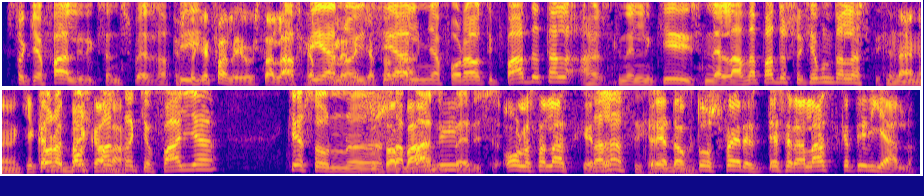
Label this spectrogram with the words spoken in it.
Στο κεφάλι ρίξαν τις σφαίρες. Ε, στο κεφάλι, όχι στα λάστιχα Αυτή η που λένε και ανοησία αυτά. άλλη μια φορά ότι πάντα τα. λα- Α, στην, ελληνική, στην Ελλάδα πάντα στοχεύουν τα λάστιχα. Ναι, ναι, και Τώρα κάτι πώς πάει πάνε καλά. στα κεφάλια και στον Στο ε, Σαμπάνι σαμπάνι, πέρυσι. όλα στα λάστιχα. Στα ήταν. λάστιχα 38 ήταν. σφαίρες, 4 λάστιχα, τι διάλο.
